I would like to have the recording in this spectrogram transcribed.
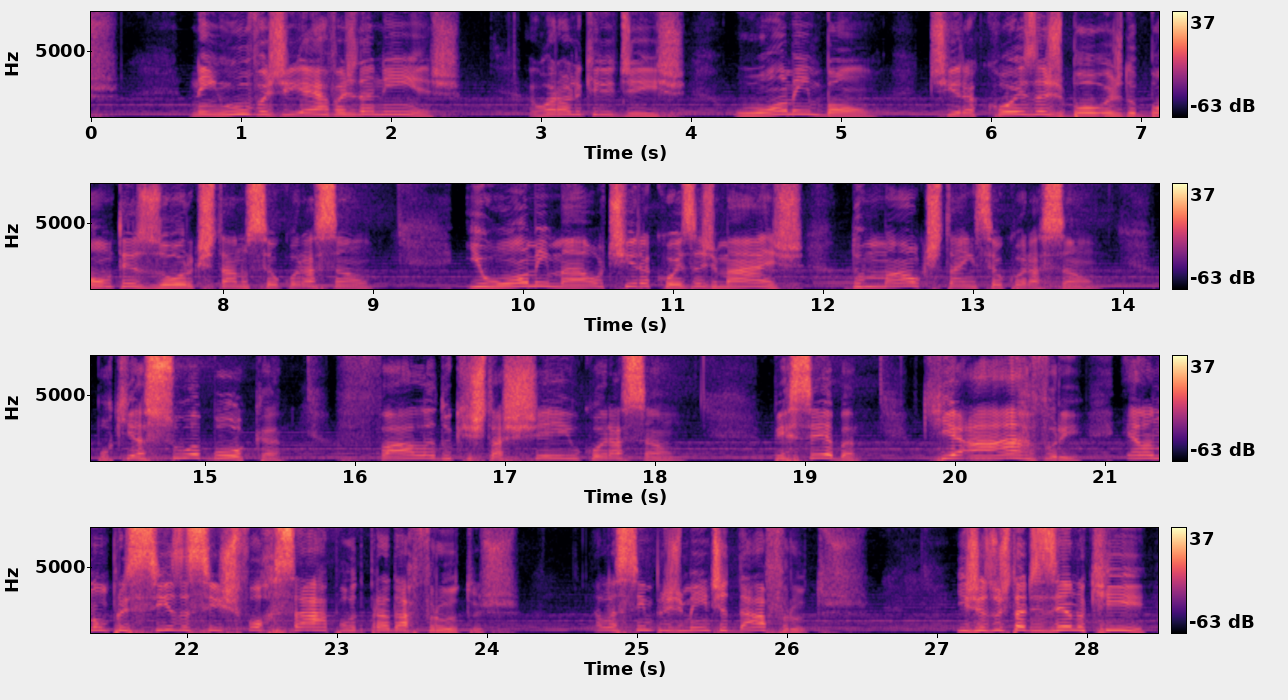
nem uvas de ervas daninhas. Agora olha o que ele diz: O homem bom tira coisas boas do bom tesouro que está no seu coração. E o homem mau tira coisas más do mal que está em seu coração, porque a sua boca fala do que está cheio o coração. Perceba que a árvore, ela não precisa se esforçar para dar frutos. Ela simplesmente dá frutos. E Jesus está dizendo que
